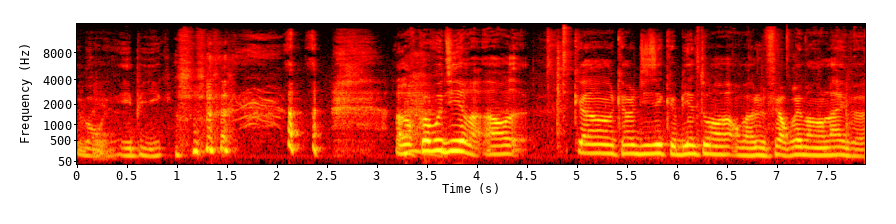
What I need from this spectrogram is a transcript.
Mais bon, ouais. Alors, quoi vous dire? Alors, quand, quand je disais que bientôt on va le faire vraiment en live, euh,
